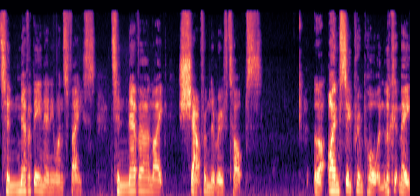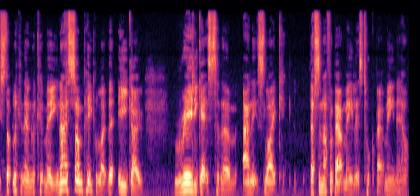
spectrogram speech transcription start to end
to never be in anyone's face, to never like shout from the rooftops. I'm super important. Look at me. Stop looking at them. Look at me. You know, some people like their ego really gets to them, and it's like, that's enough about me. Let's talk about me now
